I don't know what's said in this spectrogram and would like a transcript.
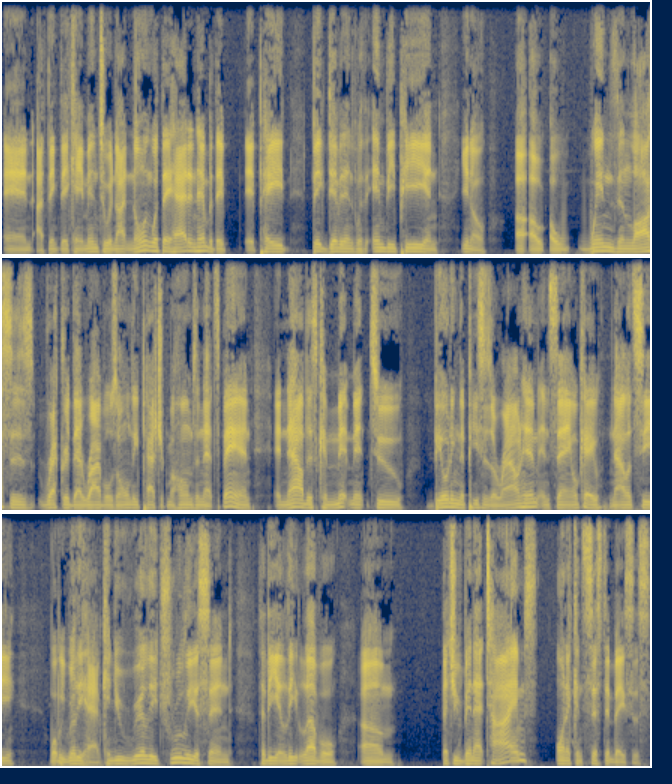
And I think they came into it not knowing what they had in him, but they it paid big dividends with MVP and you know a, a, a, wins and losses record that rivals only Patrick Mahomes in that span. And now this commitment to building the pieces around him and saying, okay, now let's see what we really have. Can you really truly ascend to the elite level um, that you've been at times on a consistent basis?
